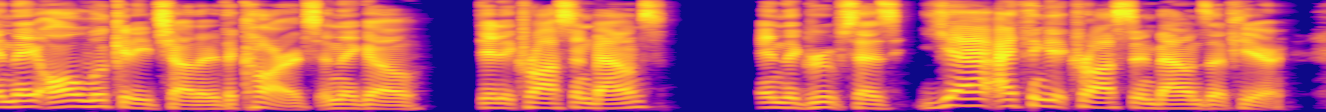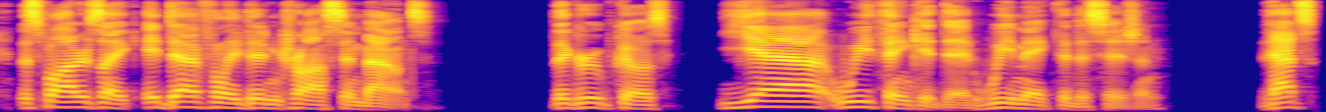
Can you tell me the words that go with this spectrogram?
And they all look at each other, the cards, and they go, Did it cross in bounds? And the group says, Yeah, I think it crossed in bounds up here. The spotter's like, It definitely didn't cross in bounds. The group goes, Yeah, we think it did. We make the decision. That's,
